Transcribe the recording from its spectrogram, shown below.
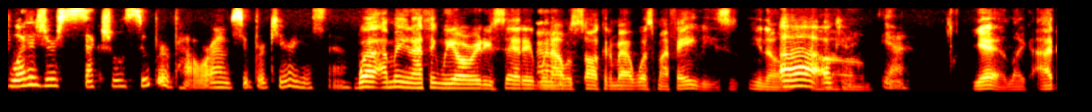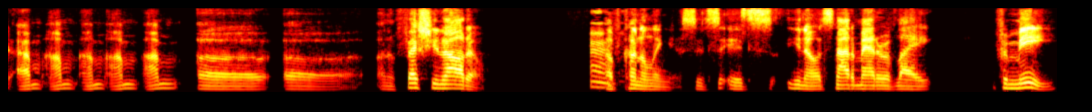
what is your sexual superpower? I'm super curious now. Well, I mean, I think we already said it when I Mm. was talking about what's my favies. You know. Ah, okay. um, Yeah. yeah, like I, I'm, I'm, I'm, I'm, I'm uh, uh, an aficionado Mm. of cunnilingus. It's, it's, you know, it's not a matter of like, for me,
